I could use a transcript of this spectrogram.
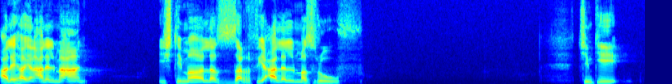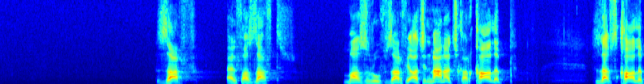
عليها يعني على المعاني. اشتمال الظرف على المظروف. چونكي ظرف الفاظ ظرف مظروف ظرفي اچن معنى چقر قالب. لفظ قالب،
